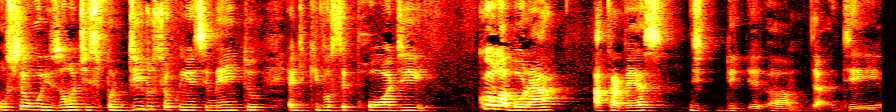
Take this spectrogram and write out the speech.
o seu horizonte, expandindo o seu conhecimento, é de que você pode colaborar através de, de, de, de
